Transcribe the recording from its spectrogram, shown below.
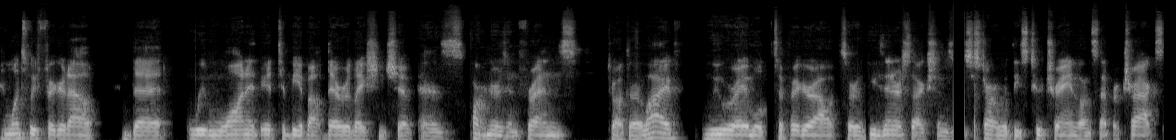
And once we figured out that we wanted it to be about their relationship as partners and friends throughout their life, we were able to figure out sort of these intersections. To start with these two trains on separate tracks,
